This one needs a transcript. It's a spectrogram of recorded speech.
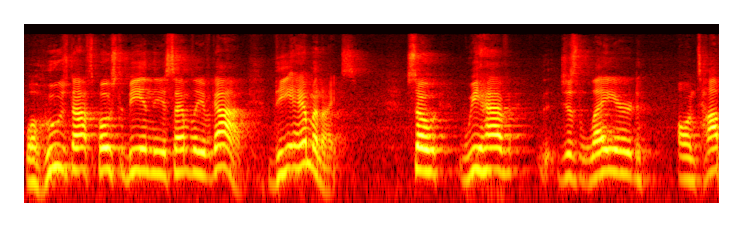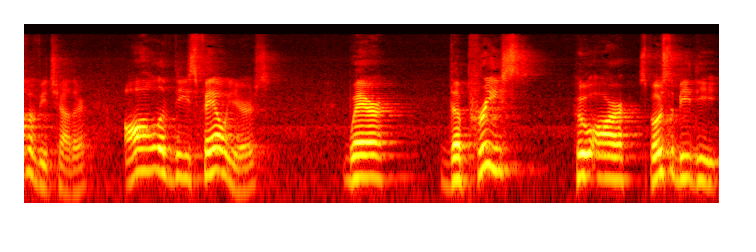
Well, who's not supposed to be in the assembly of God? The Ammonites. So we have just layered on top of each other all of these failures where the priests, who are supposed to be the,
